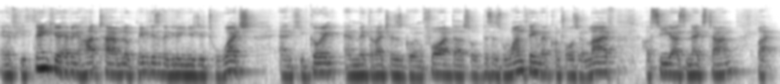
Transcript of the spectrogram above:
And if you think you're having a hard time look maybe this is the video you needed to watch and keep going and make the right choices going forward. Uh, so this is one thing that controls your life. I'll see you guys next time. Bye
